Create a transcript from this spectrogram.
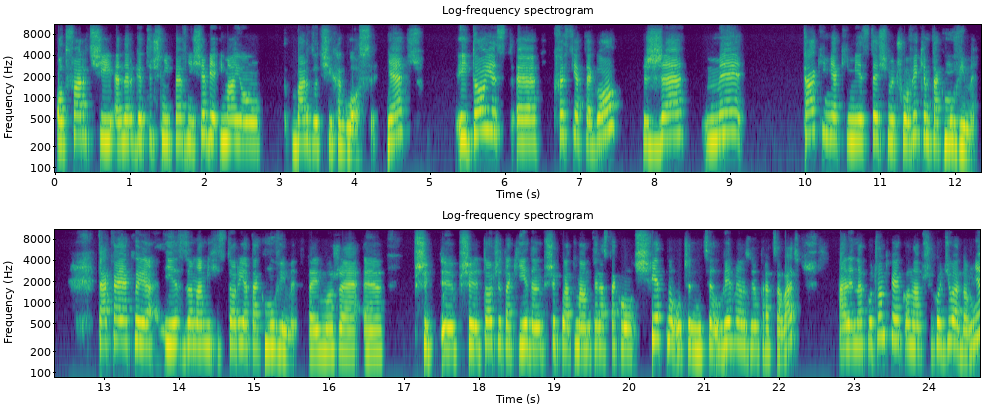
otwarci, energetyczni, pewni siebie i mają bardzo ciche głosy, nie? I to jest e, kwestia tego, że my takim, jakim jesteśmy człowiekiem, tak mówimy. Taka, jak jest za nami historia, tak mówimy. Tutaj może e, przy, e, przytoczę taki jeden przykład. Mam teraz taką świetną uczennicę, uwielbiam z nią pracować, ale na początku, jak ona przychodziła do mnie,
